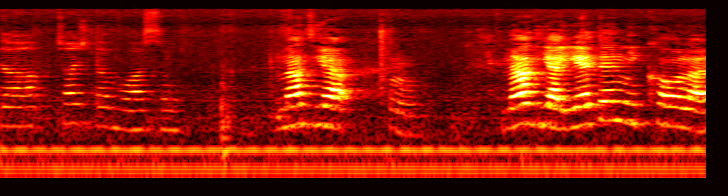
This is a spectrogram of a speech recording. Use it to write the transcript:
do coś do włosów. Nadia. Hmm. Nadia jeden, Nikola.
